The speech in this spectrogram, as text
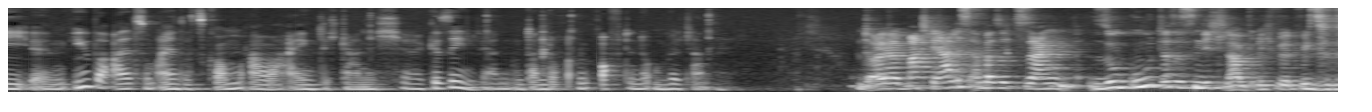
die ähm, überall zum Einsatz kommen, aber eigentlich gar nicht äh, gesehen werden und dann doch oft in der Umwelt landen. Und euer Material ist aber sozusagen so gut, dass es nicht labbrig wird, wie so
